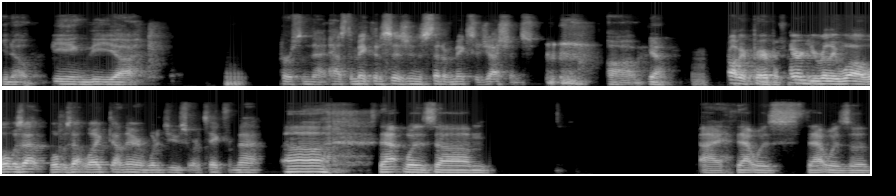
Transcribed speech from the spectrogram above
you know, being the uh, person that has to make the decision instead of make suggestions. um, yeah, probably prepared, prepared you really well. What was that? What was that like down there, and what did you sort of take from that? Uh, that was um, I that was that was a.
